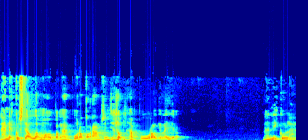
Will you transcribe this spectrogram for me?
lah nek Gusti Allah mau pengapura kok ora sing njaluk ngapura ki ya. Nah niku lah.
